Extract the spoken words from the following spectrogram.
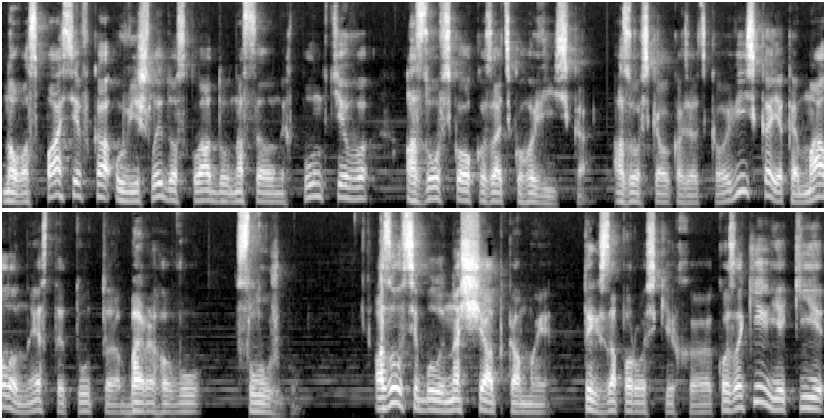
Новоспасівка увійшли до складу населених пунктів Азовського козацького війська. Азовського козацького війська, яке мало нести тут берегову службу. Азовці були нащадками тих запорозьких е, козаків, які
